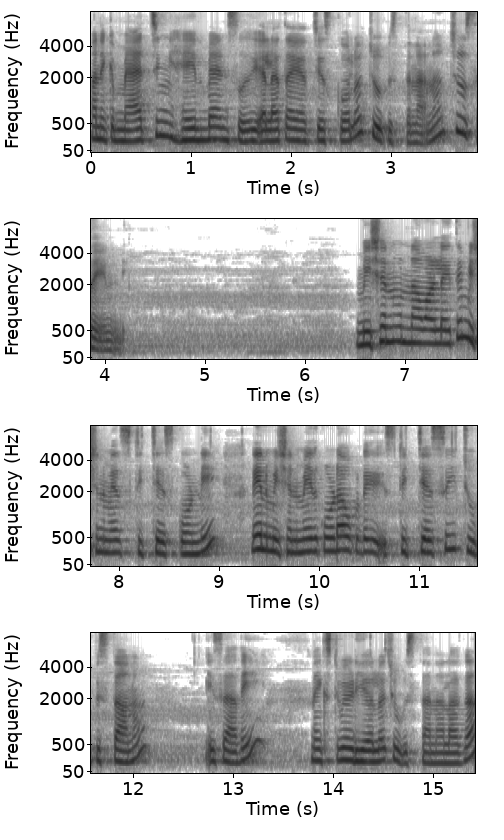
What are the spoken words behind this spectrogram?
మనకి మ్యాచింగ్ హెయిర్ బ్యాండ్స్ ఎలా తయారు చేసుకోవాలో చూపిస్తున్నాను. చూసేయండి. మిషన్ ఉన్న వాళ్ళైతే మిషన్ మీద స్టిచ్ చేసుకోండి. నేను మిషన్ మీద కూడా ఒకటి స్టిచ్ చేసి చూపిస్తాను. ఈసారి నెక్స్ట్ వీడియోలో చూపిస్తాను అలాగా.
